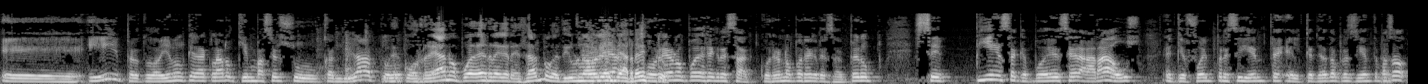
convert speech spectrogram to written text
Eh, y pero todavía no queda claro quién va a ser su candidato. Porque Correa no puede regresar porque tiene una orden de arresto. Correa no puede regresar, Correa no puede regresar, pero se piensa que puede ser Arauz, el que fue el presidente, el candidato a presidente pasado,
